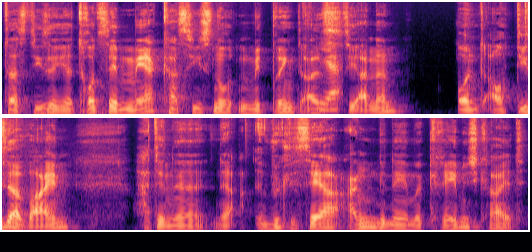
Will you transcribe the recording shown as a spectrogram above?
dass diese hier trotzdem mehr Cassis-Noten mitbringt als ja. die anderen. Und auch dieser Wein hatte eine, eine wirklich sehr angenehme Cremigkeit.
